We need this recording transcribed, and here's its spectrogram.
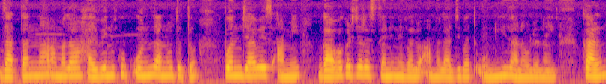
जाताना आम्हाला हायवेने खूप ऊन जाणवत होतं पण ज्यावेळेस आम्ही गावाकडच्या रस्त्याने निघालो आम्हाला अजिबात ऊनही जाणवलं नाही कारण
